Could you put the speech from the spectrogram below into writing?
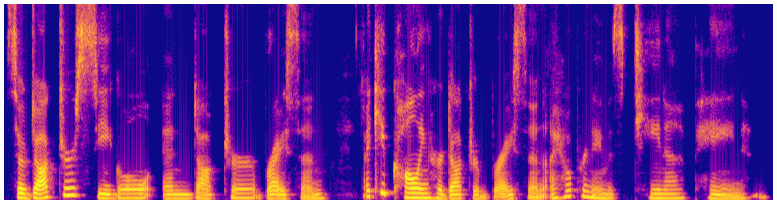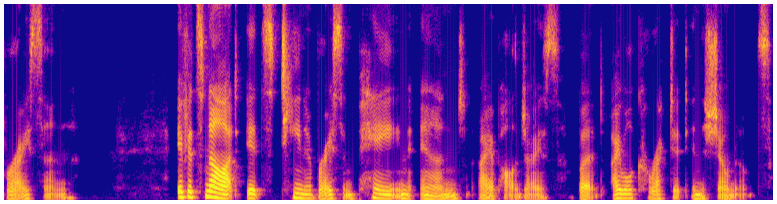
So, Dr. Siegel and Dr. Bryson, I keep calling her Dr. Bryson. I hope her name is Tina Payne Bryson. If it's not, it's Tina Bryson Payne, and I apologize, but I will correct it in the show notes.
